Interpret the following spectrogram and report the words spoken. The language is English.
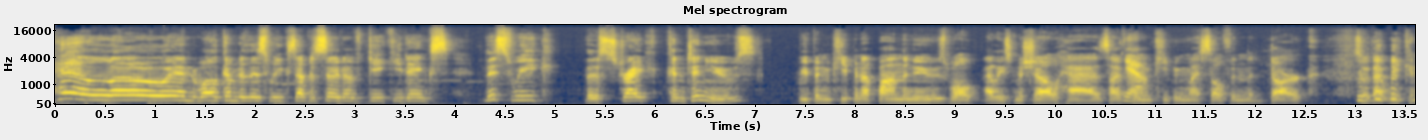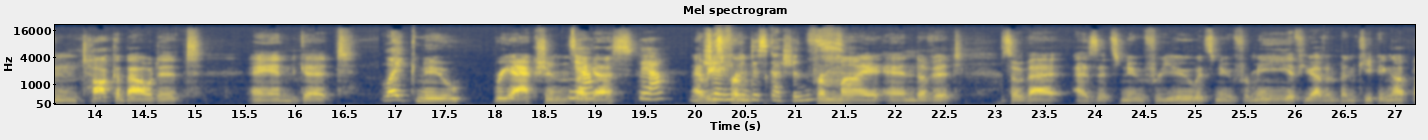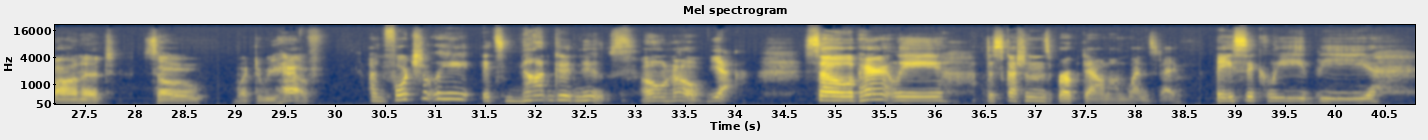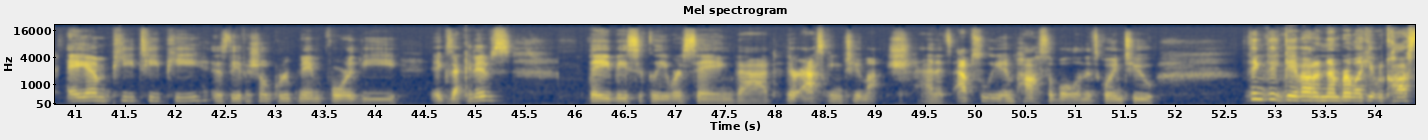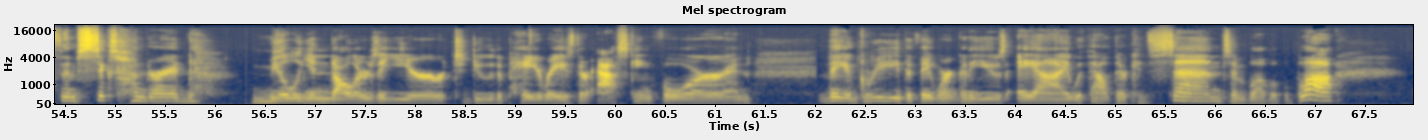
Hello and welcome to this week's episode of Geeky Dinks. This week, the strike continues. We've been keeping up on the news. Well, at least Michelle has. I've Yeah. been keeping myself in the dark so that we can talk about it and get like new reactions, I guess, Yeah. At least Genuine from- discussions. from my end of it. So that as it's new for you, it's new for me if you haven't been keeping up on it. So, what do we have? Unfortunately, it's not good news. Oh no. Yeah. So apparently, discussions broke down on Wednesday. Basically, the AMPTP is the official group name for the executives. They basically were saying that they're asking too much and it's absolutely impossible and it's going to I think they gave out a number like it would cost them 600 million dollars a year to do the pay raise they're asking for and they agreed that they weren't going to use AI without their consent and blah blah blah blah.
